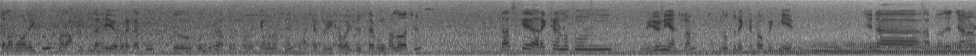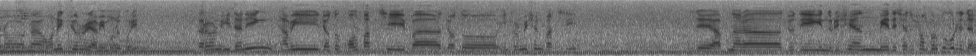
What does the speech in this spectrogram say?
আসসালামু আলাইকুম রহমতুল্লাহি আবরাকাতু তো বন্ধুরা, আপনারা সবাই কেমন আছেন? আশা করি সবাই সুস্থ এবং ভালো আছেন। তো আজকে আরেকটা নতুন ভিডিও নিয়ে আসলাম, নতুন একটা টপিক নিয়ে। যেটা আপনাদের জানানোটা অনেক জরুরি আমি মনে করি। কারণ ইদানিং আমি যত কল পাচ্ছি বা যত ইনফরমেশন পাচ্ছি, যে আপনারা যদি ইন্দোনেশিয়ান মেয়েদের সাথে সম্পর্ক করতে চান,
